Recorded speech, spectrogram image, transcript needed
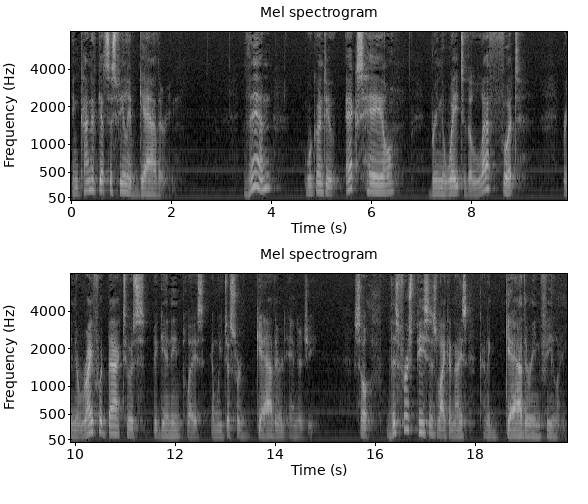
and kind of gets this feeling of gathering. Then we're going to exhale, bring the weight to the left foot, bring the right foot back to its beginning place, and we've just sort of gathered energy. So this first piece is like a nice kind of gathering feeling.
